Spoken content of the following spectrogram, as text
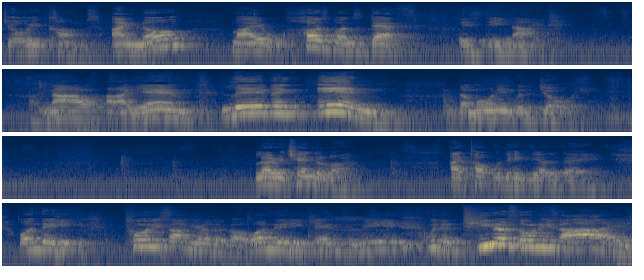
joy comes. I know my husband's death is denied. But now I am living in the morning with joy. Larry Chandler I talked with him the other day. One day he, 20 some years ago, one day he came to me with the tears on his eyes,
